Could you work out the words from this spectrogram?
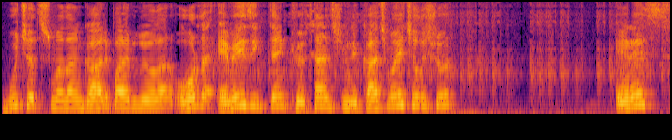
Bu çatışmadan galip ayrılıyorlar. Orada Amazing'den Kösen şimdi kaçmaya çalışıyor. Enes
